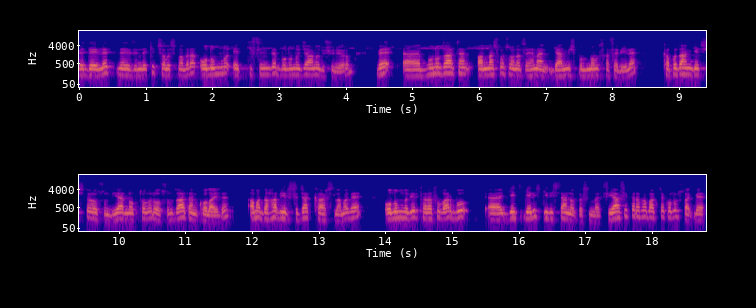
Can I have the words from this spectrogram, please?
ve devlet nezdindeki çalışmalara olumlu etkisinde bulunacağını düşünüyorum. Ve e, bunu zaten anlaşma sonrası hemen gelmiş bulunmamız hasebiyle kapıdan geçişler olsun, diğer noktalar olsun zaten kolaydı. Ama daha bir sıcak karşılama ve olumlu bir tarafı var bu e, geliş gidişler noktasında. Siyasi tarafa bakacak olursak ve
